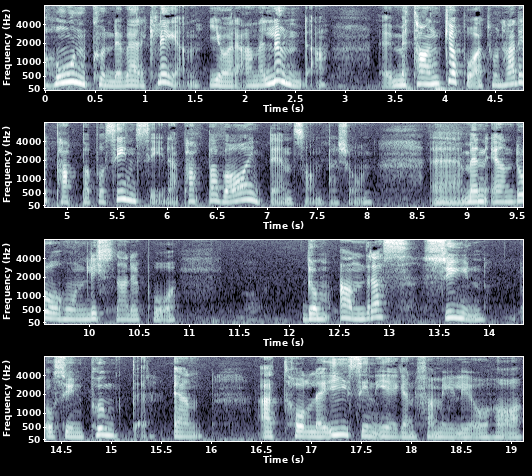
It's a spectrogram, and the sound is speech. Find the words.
hon kunde verkligen göra annorlunda. Eh, med tanke på att hon hade pappa på sin sida. Pappa var inte en sån person. Men ändå hon lyssnade på de andras syn och synpunkter än att hålla i sin egen familj och ha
